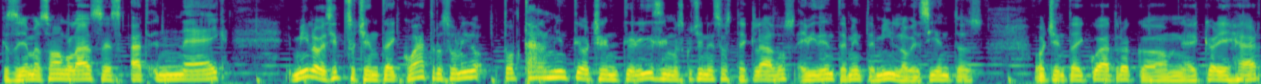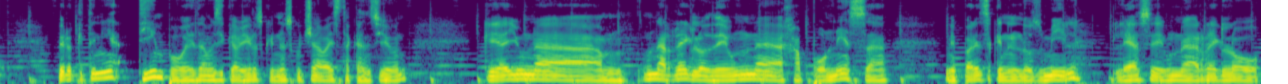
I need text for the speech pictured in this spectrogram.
que se llama Sunglasses at Night. 1984, sonido totalmente ochenterísimo. Escuchen esos teclados, evidentemente 1984 con eh, Corey Hart, pero que tenía tiempo, eh, damas y caballeros, que no escuchaba esta canción. Que hay una, un arreglo de una japonesa, me parece que en el 2000 le hace un arreglo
